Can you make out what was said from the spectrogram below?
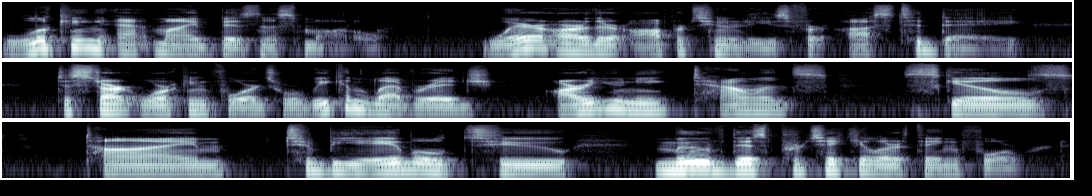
looking at my business model where are there opportunities for us today to start working towards where we can leverage our unique talents skills time to be able to move this particular thing forward?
